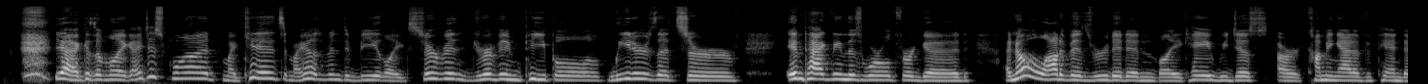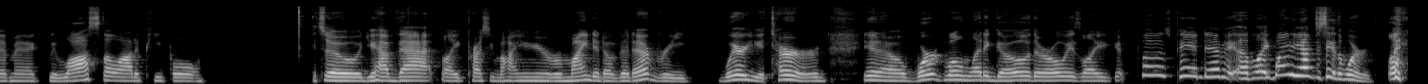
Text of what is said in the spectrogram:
yeah, because I'm like, I just want my kids and my husband to be like servant driven people, leaders that serve, impacting this world for good. I know a lot of it is rooted in like, hey, we just are coming out of a pandemic. We lost a lot of people. So you have that like pressing behind you. You're reminded of it every where you turn, you know, work won't let it go. They're always like post pandemic. I'm like, why do you have to say the word? Like,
